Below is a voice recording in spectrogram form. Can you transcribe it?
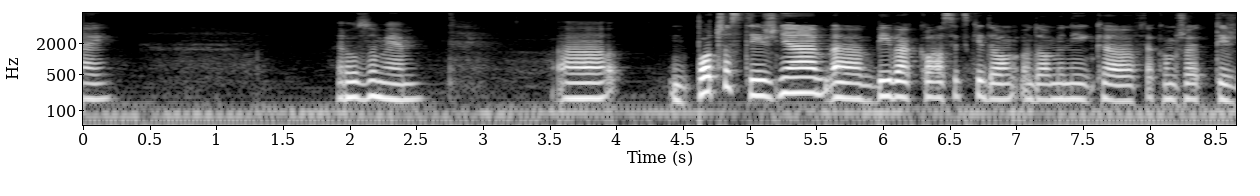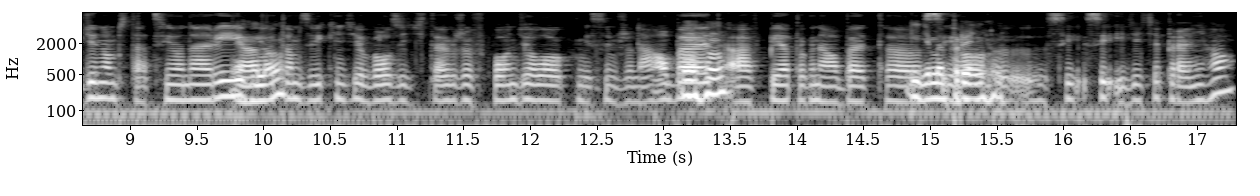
Hej. Rozumiem. Uh, Počas týždňa uh, býva klasický dom, Dominik uh, v takom, že týždennom stacionári. Vy ho tam zvyknete voziť tak, že v pondelok, myslím, že na obed uh-huh. a v piatok na obed uh, Ideme si, pre ho, si, si idete pre neho.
